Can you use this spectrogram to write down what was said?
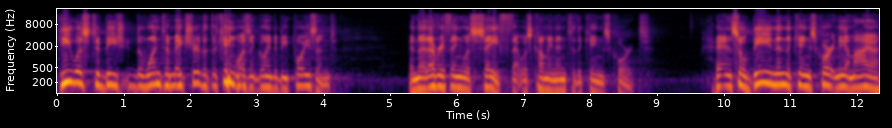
He was to be the one to make sure that the king wasn't going to be poisoned and that everything was safe that was coming into the king's court. And so, being in the king's court, Nehemiah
